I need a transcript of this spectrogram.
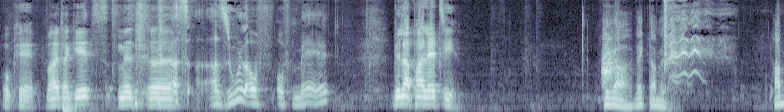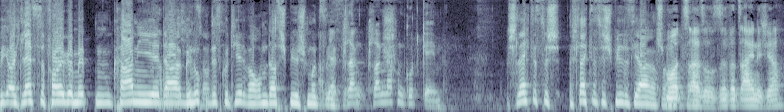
Okay, weiter geht's mit äh, Das Azul auf, auf Mäh. Villa Paletti. Digga, weg damit. Habe ich euch letzte Folge mit dem Kani Hab da genug gezockt. diskutiert, warum das Spiel Schmutz Ja, ist. klang, klang nach einem Good Game. Schlechteste, schlechteste Spiel des Jahres. Schmutz, also sind wir uns einig, ja?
